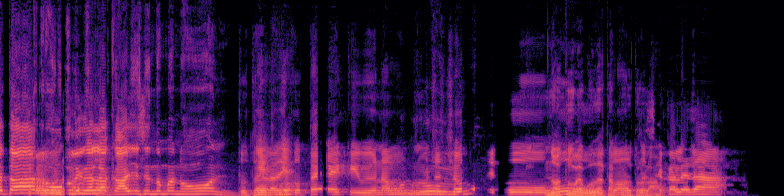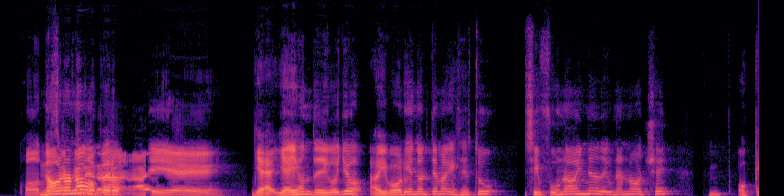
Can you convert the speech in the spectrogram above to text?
estaba Pero ruling en la calle siendo menor. Tú estás en la discoteca y vi una no. y tú. No, y está por otro lado. saca la edad. Cuando te No, no, no, pero- Ahí es. Ya, y ahí es donde digo yo, ahí volviendo al tema que dices tú, si fue una vaina de una noche, ok,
